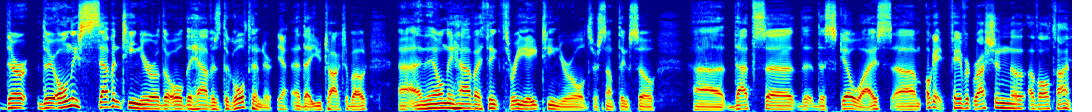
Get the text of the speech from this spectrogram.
They're they're only 17 year old they have is the goaltender Yeah. uh, that you talked about, uh, and they only have I think three 18 year olds or something. So uh, that's uh, the the skill wise. Um, okay, favorite Russian of, of all time.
